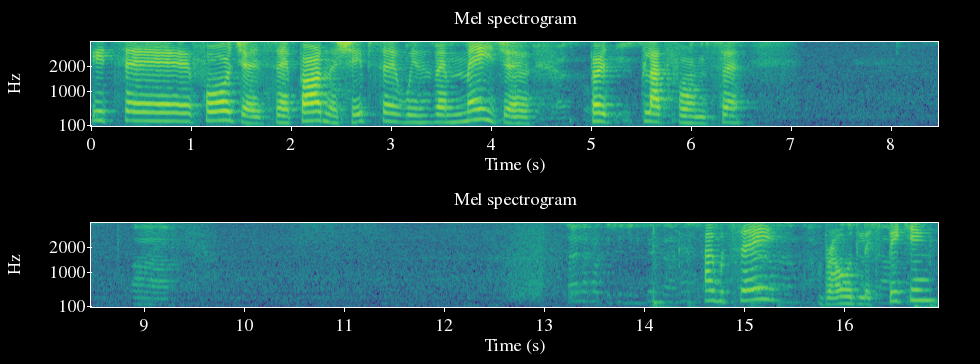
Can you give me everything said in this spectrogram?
It forges partnerships with the major platforms. I would say, broadly speaking,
